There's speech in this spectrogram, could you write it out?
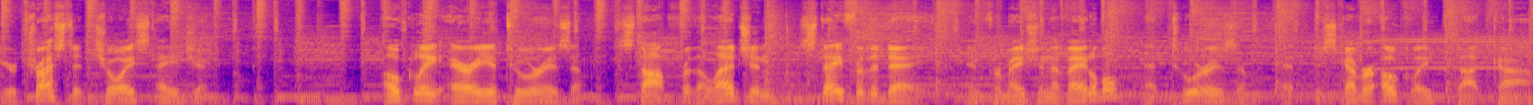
your trusted choice agent. Oakley Area Tourism. Stop for the legend, stay for the day. Information available at tourism at discoveroakley.com.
